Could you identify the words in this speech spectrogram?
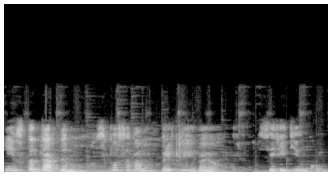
и стандартным способом приклеиваю серединку.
